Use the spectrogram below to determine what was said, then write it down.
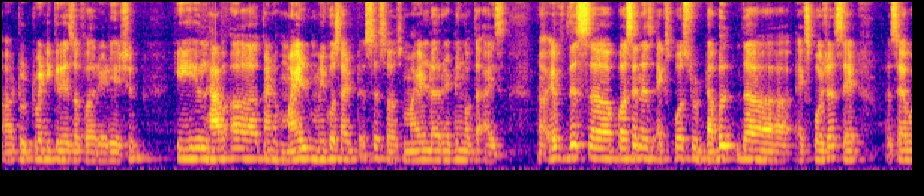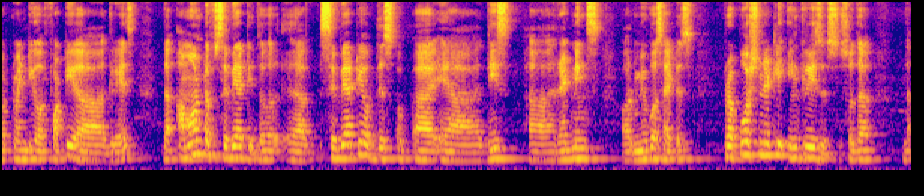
uh, to 20 grays of radiation he will have a kind of mild mucositis or mild reddening of the eyes. Now, if this uh, person is exposed to double the exposure, say say about 20 or 40 uh, grays, the amount of severity, the uh, severity of this uh, uh, these uh, reddenings or mucositis proportionately increases. So the the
